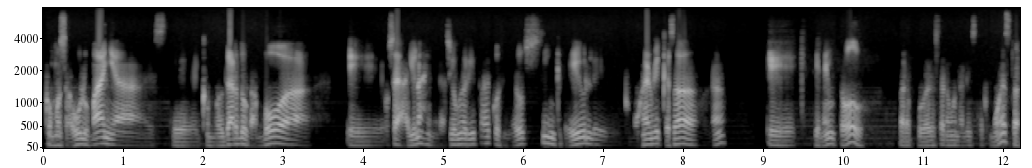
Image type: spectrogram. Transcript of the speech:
como Saúl Umaña, este, como Edgardo Gamboa, eh, o sea, hay una generación ahorita de cocineros increíble, como Henry Quesada. Eh, que tienen todo, para poder estar en una lista como esta.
